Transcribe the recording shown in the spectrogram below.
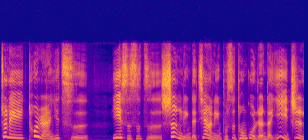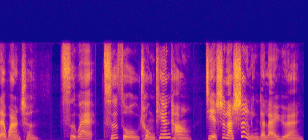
这里“突然”一词，意思是指圣灵的降临不是通过人的意志来完成。此外，词组“从天堂”解释了圣灵的来源，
